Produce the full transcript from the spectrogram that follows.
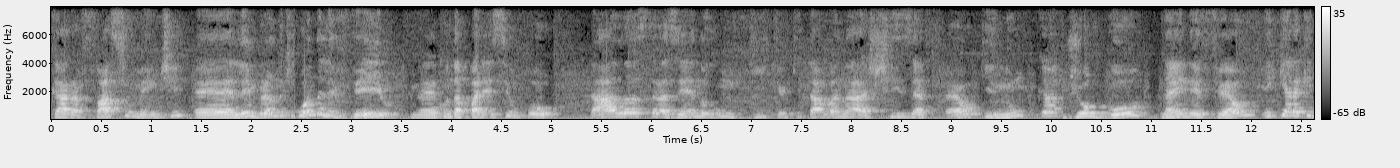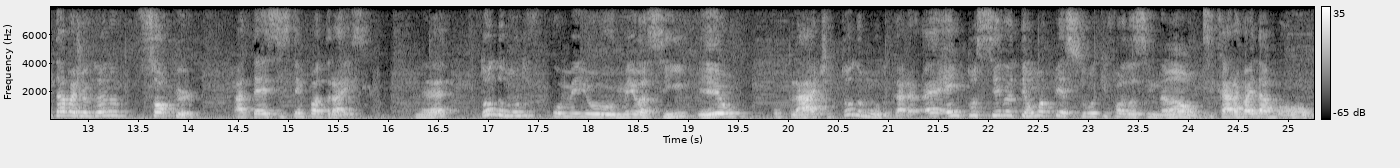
Cara, facilmente. É, lembrando que quando ele veio, né, quando apareceu, pô, Dallas trazendo um kicker que estava na XFL, que nunca jogou na NFL e que era que estava jogando soccer até esses tempos atrás, né? Todo mundo ficou meio, meio assim, eu, o Plat, todo mundo, cara. É, é, impossível ter uma pessoa que falou assim, não, esse cara vai dar bom,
